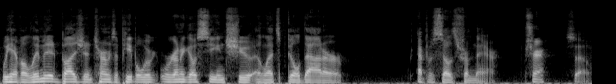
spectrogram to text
we have a limited budget in terms of people we're, we're going to go see and shoot, and let's build out our episodes from there. Sure. So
